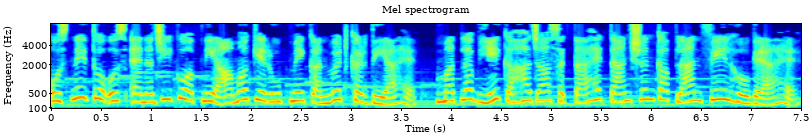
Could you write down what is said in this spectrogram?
उसने तो उस एनर्जी को अपनी आमा के रूप में कन्वर्ट कर दिया है। मतलब ये कहा जा सकता है टेंशन का प्लान फेल हो गया है।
